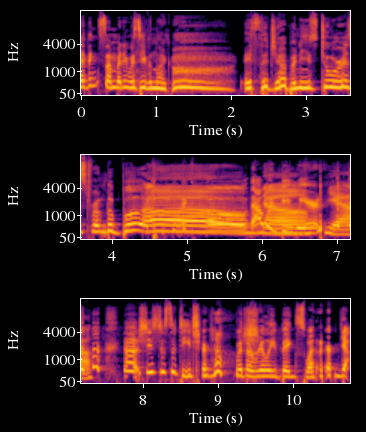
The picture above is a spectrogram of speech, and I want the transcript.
I think somebody was even like, oh, "It's the Japanese tourist from the book." like, oh, that no. would be weird. Yeah. no, she's just a teacher with a really big sweater. Yeah.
